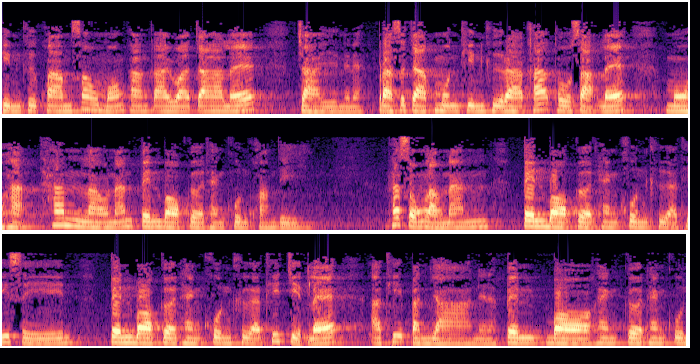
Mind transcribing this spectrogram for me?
ทินคือความเศร้าหมองทางกายวาจาและใจเนี่ยนะปราศจากมนทินคือราคะโทสะและโมหะท่านเหล่านั้น เป็นบ่อกเกิดแห่งคุณความดี พระสงฆ์เหล่านั้นเป็นบ่อกเกิดแห่งคุณคืออธิศีล เป็นบ่อกเกิดแห่งคุณคืออธิจิตและอธิปัญญาเนี่ยนะเป็นบ่อแห่งเกิดแห่งคุณ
